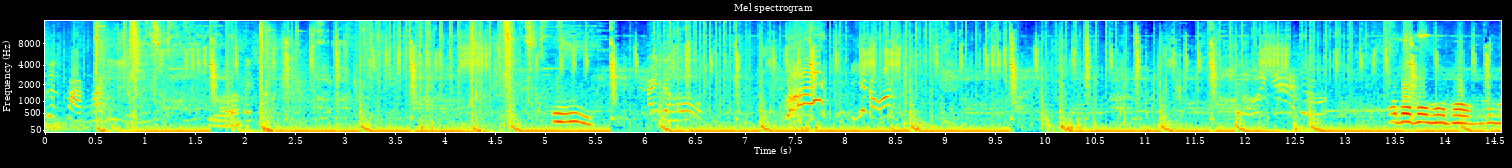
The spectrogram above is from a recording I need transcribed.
ขึ้นฝั่งมาดิเดี๋ยวโดนไปสิอู้ไอเดอะโฮเฮ้ยอย่าโดนโอ้โหโอ้โหโอ้โหโอ้โหโอ้โห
